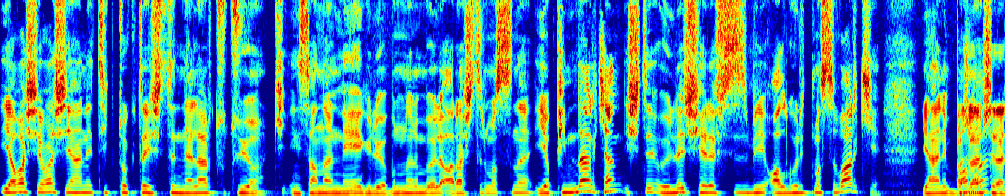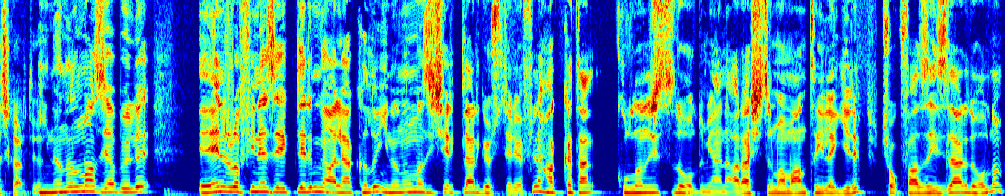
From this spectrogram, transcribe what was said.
yavaş yavaş yani TikTok'ta işte neler tutuyor, ki insanlar neye gülüyor bunların böyle araştırmasını yapayım derken işte öyle şerefsiz bir algoritması var ki. Yani bana Acayip şeyler çıkartıyor. inanılmaz ya böyle en rafine zevklerimle alakalı inanılmaz içerikler gösteriyor falan. Hakikaten kullanıcısı da oldum yani araştırma mantığıyla girip çok fazla izler de oldum.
